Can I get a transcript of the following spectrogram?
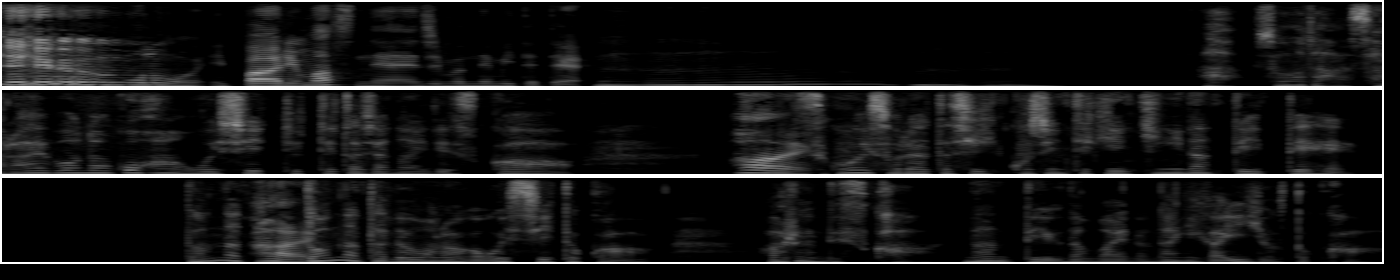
ていうものもいっぱいありますね。自分で見てて。うーん。うんうん。あ、そうだ。サラエボのご飯美味しいって言ってたじゃないですか。はい。すごいそれ私個人的に気になっていて、どんな、はいどんな食べ物が美味しいとかあるんですか？なんていう名前の何がいいよとか。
